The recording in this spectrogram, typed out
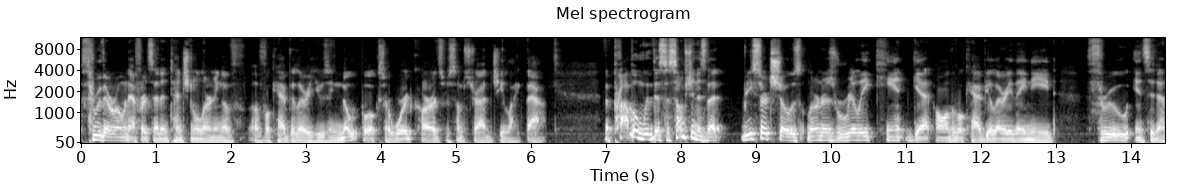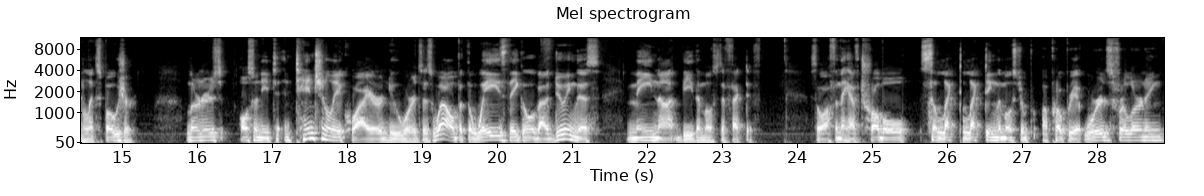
through their own efforts at intentional learning of, of vocabulary using notebooks or word cards or some strategy like that. The problem with this assumption is that research shows learners really can't get all the vocabulary they need through incidental exposure. Learners also need to intentionally acquire new words as well, but the ways they go about doing this may not be the most effective. So often they have trouble select, selecting the most appropriate words for learning,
